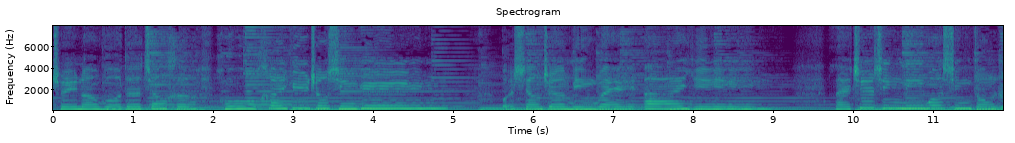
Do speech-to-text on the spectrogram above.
吹暖我的江河呼喊宇宙星云。我想这名为爱意，来致敬你，我心动如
